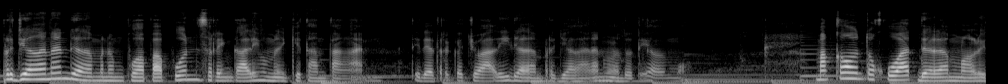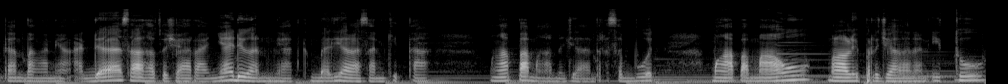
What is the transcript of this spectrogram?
Perjalanan dalam menempuh apa pun sering kali memiliki tantangan, tidak terkecuali dalam perjalanan menuntut ilmu. Maka untuk kuat dalam melalui tantangan yang ada, salah satu caranya dengan melihat kembali alasan kita mengapa mengambil jalan tersebut, mengapa mau melalui perjalanan itu,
